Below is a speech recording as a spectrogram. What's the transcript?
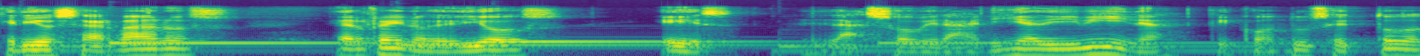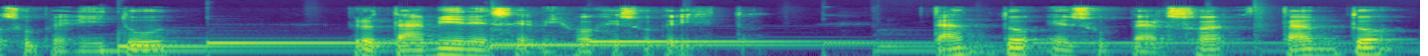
Queridos hermanos, el reino de Dios es la soberanía divina que conduce todo a su plenitud, pero también es el mismo Jesucristo, tanto en su persona, tanto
